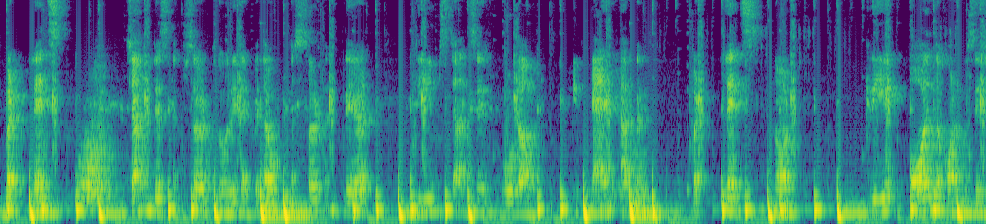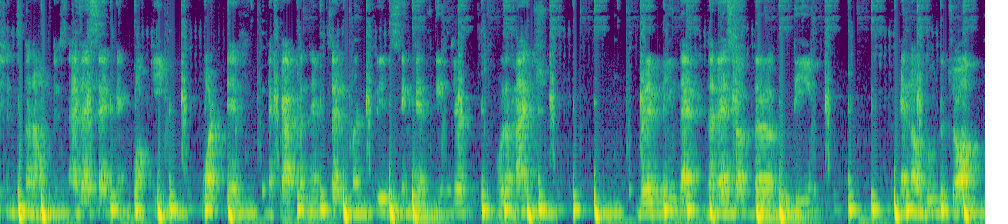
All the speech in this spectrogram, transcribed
But let's chunk this absurd theory that without a certain player, team's chances go down. It can happen, but let's not create all the conversations around this. As I said in hockey, what if the captain himself, Manpreet Singh, gets injured before a match? Will it mean that the rest of the team cannot do the job?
